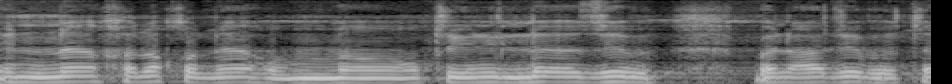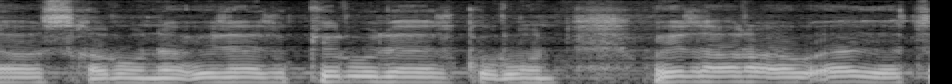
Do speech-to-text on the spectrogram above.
إنا خلقناهم من طين لازب بل عجبت ويسخرون وإذا ذكروا لا يذكرون وإذا رأوا آية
